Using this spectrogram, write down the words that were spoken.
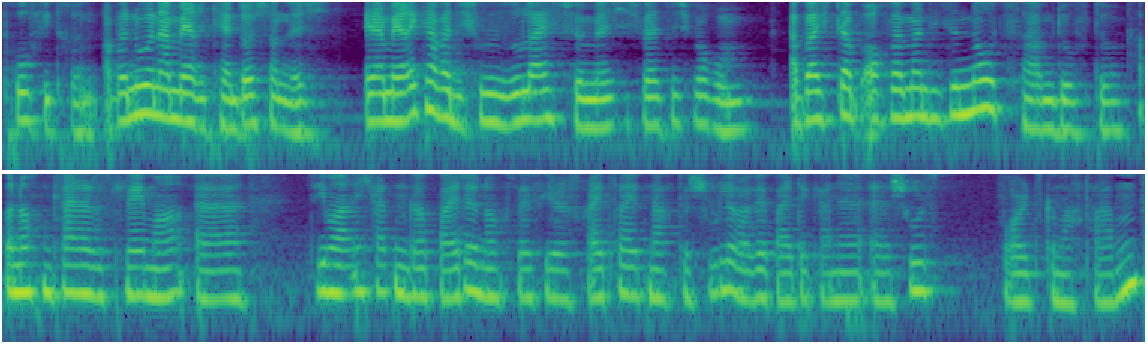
Profi drin. Aber nur in Amerika, in Deutschland nicht. In Amerika war die Schule so leicht für mich, ich weiß nicht warum. Aber ich glaube auch, weil man diese Notes haben durfte. Aber noch ein kleiner Disclaimer. Äh, Simon und ich hatten gerade beide noch sehr viel Freizeit nach der Schule, weil wir beide keine äh, Schulsports gemacht haben.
